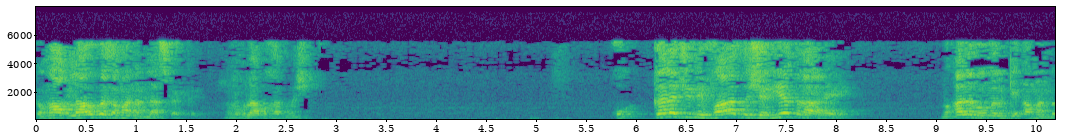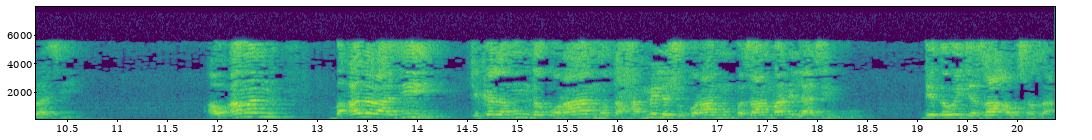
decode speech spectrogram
کما غلاو کا زمانه لاس کټ کړي نو غلا به ختم شي خو کله چې نفاذ د شریعت راغی نو الب ملک امن راځي او امن به ال راځي چې کله موږ د قران متحمل شو قران موږ په ځان باندې لازم کو دې ته وایي جزاء او سزا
